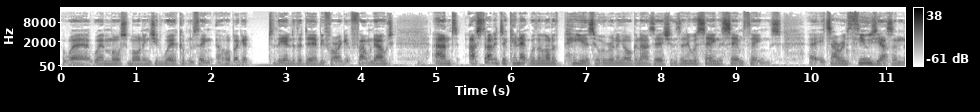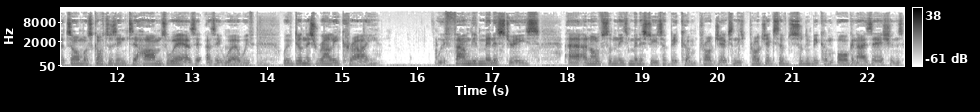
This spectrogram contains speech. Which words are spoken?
where, where most mornings you'd wake up and think, I hope I get to the end of the day before I get found out. Mm. And I started to connect with a lot of peers who were running organisations, and they were saying the same things. Uh, it's our enthusiasm that's almost got us into harm's way, as it, as it were. Mm. We've, we've done this rally cry We've founded ministries, uh, and all of a sudden, these ministries have become projects, and these projects have suddenly become organisations.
